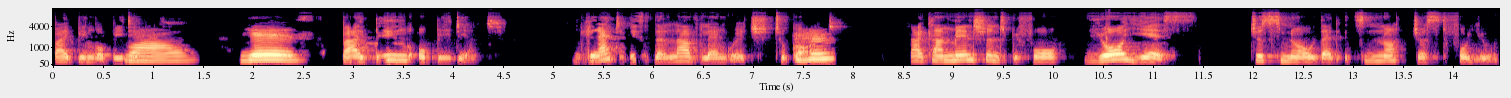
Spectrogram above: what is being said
By being obedient. Wow. Yes. By being obedient. That is the love language to God. Mm-hmm. Like I mentioned before, your yes, just know that it's not just for you,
